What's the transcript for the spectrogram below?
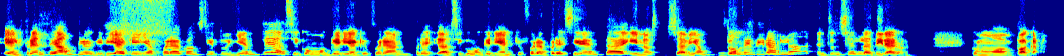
el Frente Amplio quería que ella fuera constituyente, así como quería que fueran, así como querían que fuera presidenta y no sabían dónde tirarla, entonces la tiraron, como para acá.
